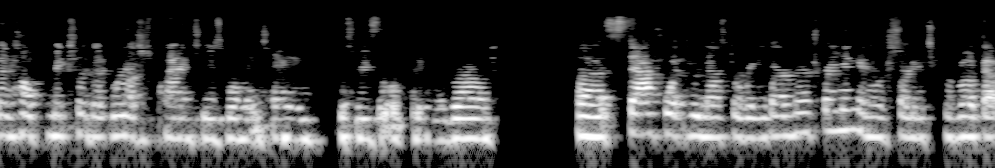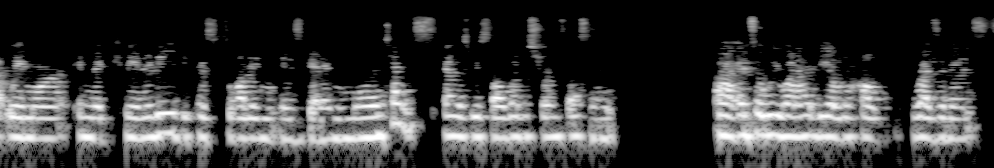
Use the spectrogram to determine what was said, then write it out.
that help make sure that we're not just planting trees, we're maintaining the trees that we're putting in the ground. Uh, staff went through master rain gardener training and we're starting to promote that way more in the community because flooding is getting more intense as we saw by the storms last night. Uh, and so we want to be able to help residents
